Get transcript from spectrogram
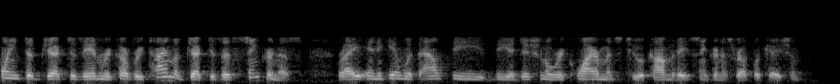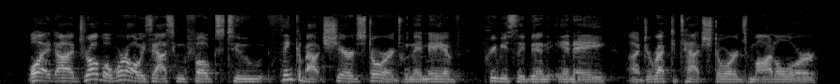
point objectives and recovery time objectives as synchronous, right? And again, without the, the additional requirements to accommodate synchronous replication. Well, at uh, Drobo, we're always asking folks to think about shared storage when they may have previously been in a, a direct attached storage model or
